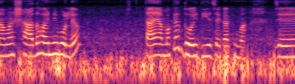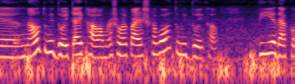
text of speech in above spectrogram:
না, আমার স্বাদ হয়নি বলে, তাই আমাকে দই দিয়েছে কাকিমা। যে, নাও, তুমি দইটাই খাও, আমরা সবাই পায়েস খাব, তুমি দই খাও। দিয়ে দেখো,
